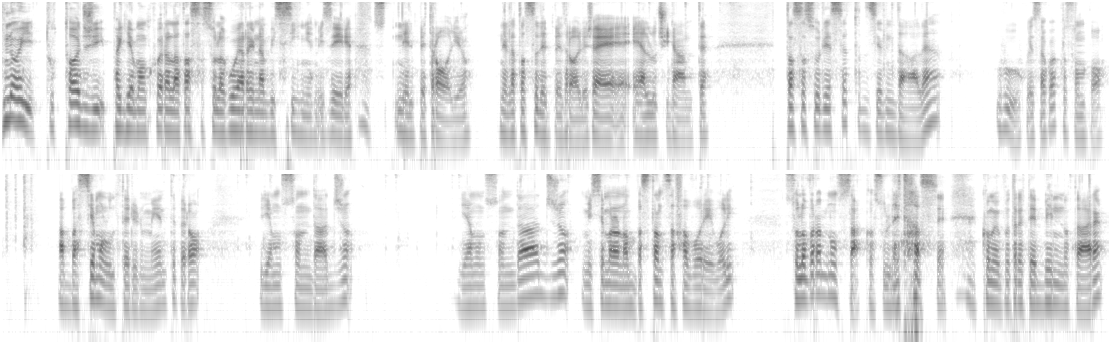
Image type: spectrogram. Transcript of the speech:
noi tutt'oggi paghiamo ancora la tassa sulla guerra in Abissinia, miseria, nel petrolio, nella tassa del petrolio, cioè è, è allucinante. Tassa sul riassetto aziendale, uh, questa qua costa un po'. Abbassiamolo ulteriormente, però, vediamo un sondaggio. Vediamo un sondaggio, mi sembrano abbastanza favorevoli. Sto lavorando un sacco sulle tasse, come potrete ben notare.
